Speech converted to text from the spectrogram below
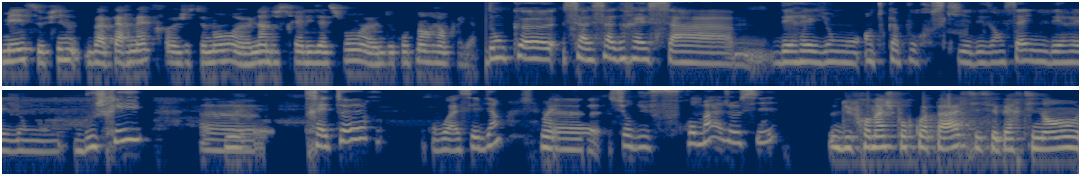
mais ce film va permettre euh, justement euh, l'industrialisation euh, de contenants réemployables. Donc ça s'adresse à des rayons, en tout cas pour ce qui est des enseignes, des rayons boucherie, euh, traiteurs, qu'on voit assez bien, euh, sur du fromage aussi. Du fromage, pourquoi pas, si c'est pertinent.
